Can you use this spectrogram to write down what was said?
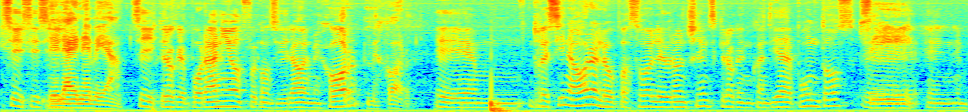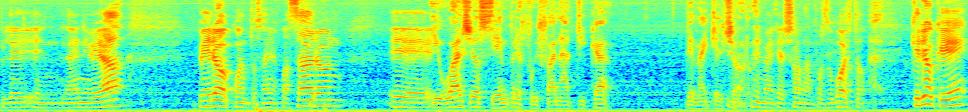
Sí, sí, sí. de la NBA. Sí, creo que por años fue considerado el mejor. Mejor. Eh, recién ahora lo pasó LeBron James, creo que en cantidad de puntos Sí. eh, en, en play- en la NBA. Pero cuántos años pasaron. Eh, Igual yo siempre fui fanática de Michael De Jordan. Michael Jordan, por supuesto. Creo que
